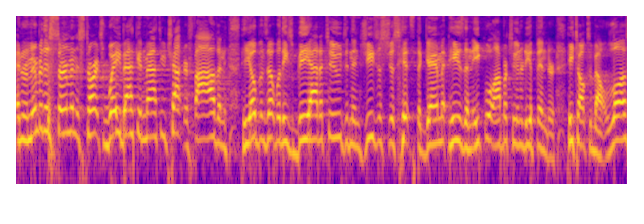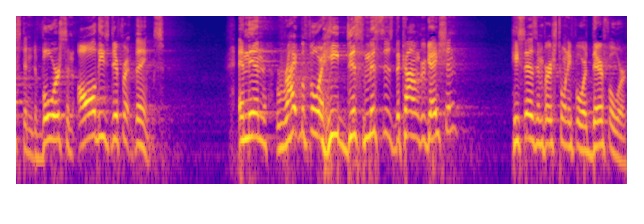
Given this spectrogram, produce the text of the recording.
And remember this sermon, it starts way back in Matthew chapter 5, and he opens up with these Beatitudes, and then Jesus just hits the gamut. He's an equal opportunity offender. He talks about lust and divorce and all these different things. And then right before he dismisses the congregation, he says in verse 24, Therefore,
